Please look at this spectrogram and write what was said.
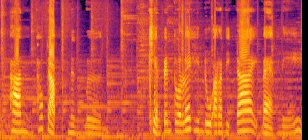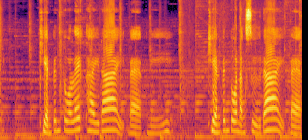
10,000 เท่ากับ 10,000 เขียนเป็นตัวเลขฮินดูอาราบิกได้แบบนี้ เขียนเป็นตัวเลขไทยได้แบบนี้ เขียนเป็นตัวหนังสือได้แบบ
